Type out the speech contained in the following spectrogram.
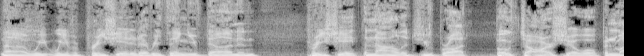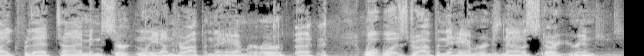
Uh, we we've appreciated everything you've done and appreciate the knowledge you've brought both to our show, Open Mic, for that time, and certainly on Dropping the Hammer, or uh, what was Dropping the Hammer and is now Start Your Engines.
